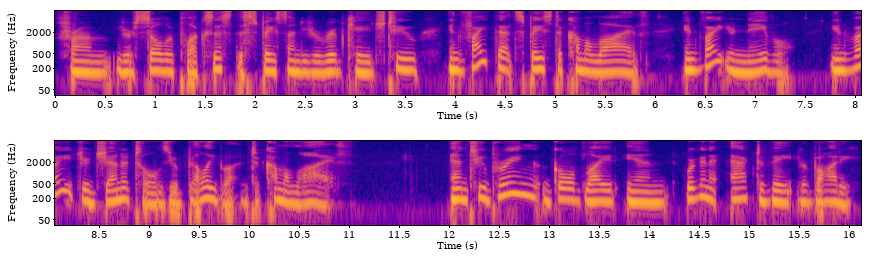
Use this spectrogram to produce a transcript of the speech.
from your solar plexus, the space under your rib cage, to invite that space to come alive. Invite your navel, invite your genitals, your belly button to come alive. And to bring gold light in, we're going to activate your body.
